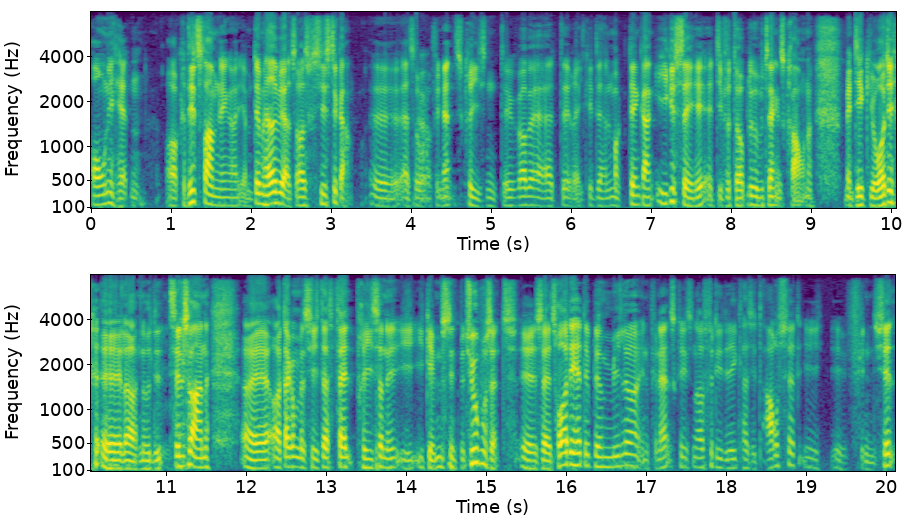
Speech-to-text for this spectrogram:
oven i hatten. Og kreditstramninger, jamen dem havde vi altså også sidste gang øh, altså under finanskrisen. Det kan godt være, at uh, Realkredit Danmark dengang ikke sagde, at de fordoblede udbetalingskravene, men det gjorde de, øh, eller noget tilsvarende. Øh, og der kan man sige, der faldt priserne i, i gennemsnit med 20 procent. Øh, så jeg tror, at det her det bliver mildere end finanskrisen, også fordi det ikke har sit afsæt i, i, finansiel,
